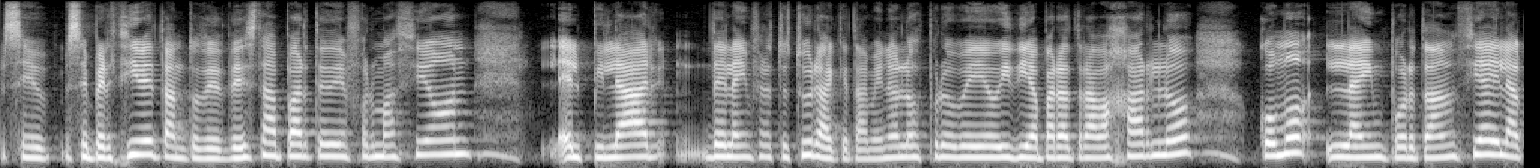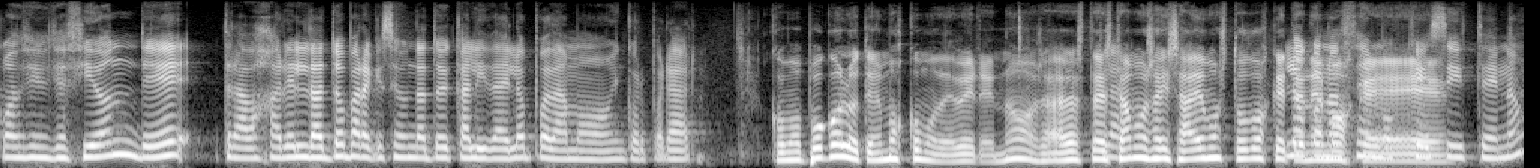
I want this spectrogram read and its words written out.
se, se percibe tanto desde esta parte de formación, el pilar de la infraestructura, que también nos los provee hoy día para trabajarlo, como la importancia y la concienciación de trabajar el dato para que sea un dato de calidad y lo podamos incorporar como poco lo tenemos como deberes, ¿no? O sea, hasta estamos ahí, sabemos todos que tenemos que, que existe, ¿no?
